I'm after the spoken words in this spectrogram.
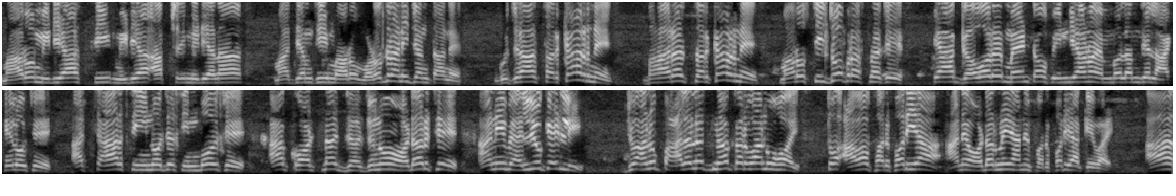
મારો મીડિયાથી, મીડિયા, આપ શ્રી મીડિયાના માધ્યમથી મારો વડોદરાની જનતાને, ગુજરાત સરકારને, ભારત સરકારને મારો સીધો પ્રશ્ન છે કે આ ગવર્મેન્ટ ઓફ ઇન્ડિયાનો એમ્બલમ જે લાખેલો છે, આ ચાર સિંહનો જે સિમ્બોલ છે, આ કોર્ટના જજનો ઓર્ડર છે, આની વેલ્યુ કેટલી? જો આનું પાલન જ ન કરવાનું હોય, તો આવા ફરફરિયા આને ઓર્ડર નહીં, આને ફરફરિયા કહેવાય. આ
